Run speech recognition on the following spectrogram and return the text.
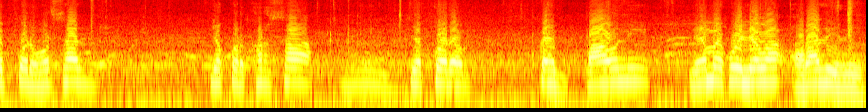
એક પર વરસાદ એક પર ખર્ચા એક પર કંઈ ભાવની ને એમાં કોઈ લેવા રાજી નહીં.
